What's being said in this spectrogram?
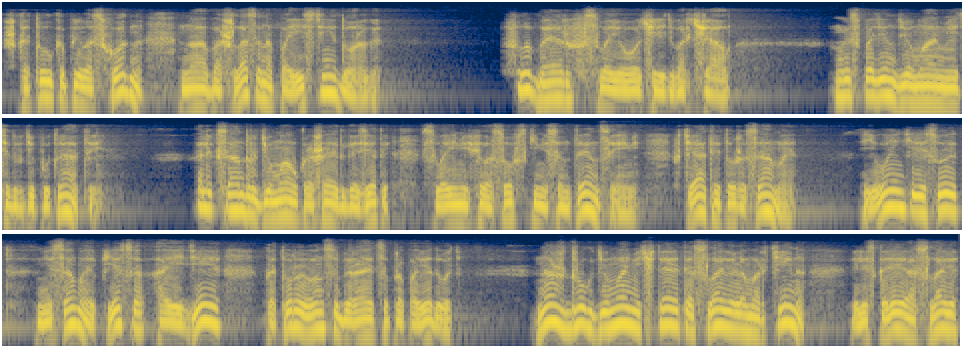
Шкатулка превосходна, но обошлась она поистине дорого». Флобер, в свою очередь, ворчал. «Господин Дюма метит в депутаты. Александр Дюма украшает газеты своими философскими сентенциями. В театре то же самое. Его интересует не самая пьеса, а идея, которую он собирается проповедовать. Наш друг Дюма мечтает о славе Ламартина, или скорее о славе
